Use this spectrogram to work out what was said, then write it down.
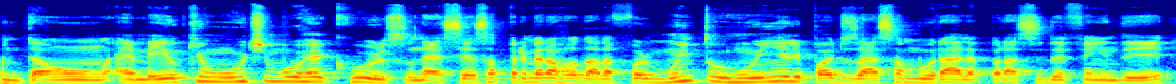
Então é meio que um último recurso, né? Se essa primeira rodada for muito ruim, ele pode usar essa muralha para se defender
